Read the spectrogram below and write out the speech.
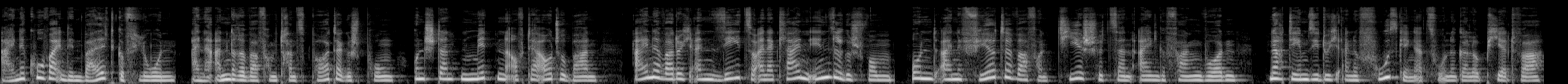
Eine Kuh war in den Wald geflohen, eine andere war vom Transporter gesprungen und stand mitten auf der Autobahn. Eine war durch einen See zu einer kleinen Insel geschwommen und eine vierte war von Tierschützern eingefangen worden, nachdem sie durch eine Fußgängerzone galoppiert war,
